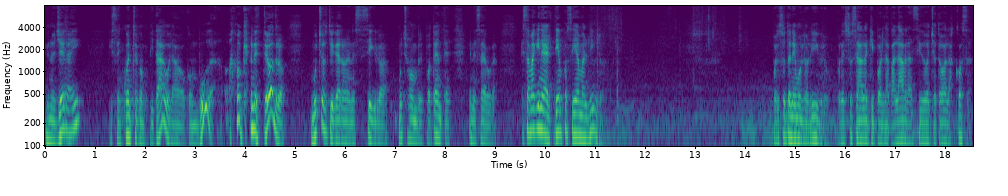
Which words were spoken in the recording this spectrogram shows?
Y uno llega ahí y se encuentra con Pitágoras o con Buda o con este otro. Muchos llegaron en ese siglo, muchos hombres potentes en esa época. Esa máquina del tiempo se llama el libro. Por eso tenemos los libros, por eso se habla que por la palabra han sido hechas todas las cosas.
